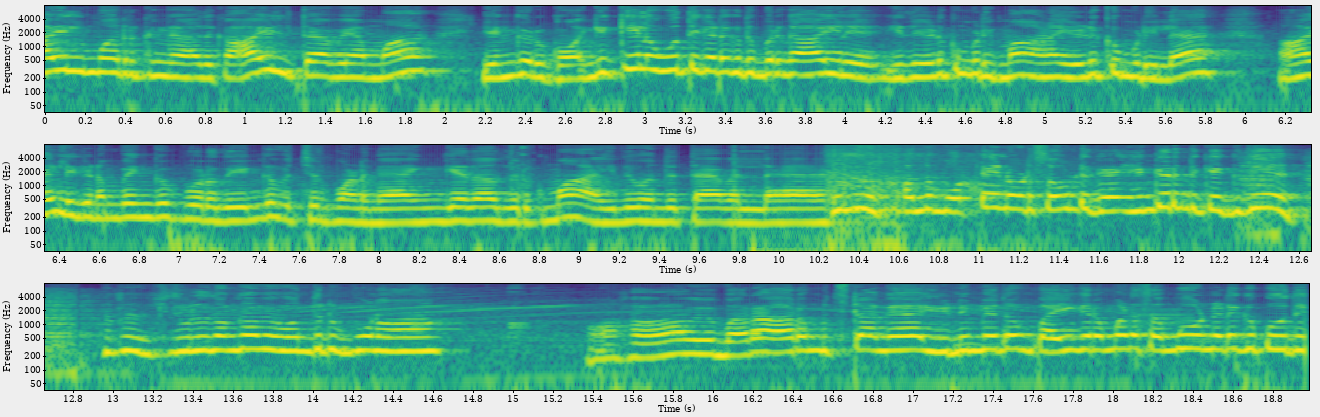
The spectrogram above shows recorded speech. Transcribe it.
ஆயில் மாதிரி இருக்குங்க. அதுக்கு ஆயில் தேவையாமா எங்க இருக்கும்? இங்கே கீழே ஊற்றி கிடக்குது பாருங்க ஆயில் இது எடுக்க முடியுமா? ஆனால் எடுக்க முடியல. ஆயிலுக்கு நம்ம எங்க போறது? எங்க வச்சிருப்பானுங்க? இங்க ஏதாவது இருக்குமா? இது வந்து தேவையில்ல. அந்த மொட்டையனோட சவுண்டுங்க எங்க இருந்து கேக்குது? இதுல தாங்க அவன் வந்துட்டு போனான். ஆஹா வர ஆரம்பிச்சிட்டாங்க. இனிமே தான் பயங்கரமான சம்பவம் நடக்க போகுது.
